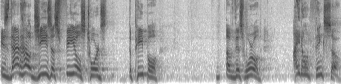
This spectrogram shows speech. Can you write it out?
Is that how Jesus feels towards the people of this world? I don't think so.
